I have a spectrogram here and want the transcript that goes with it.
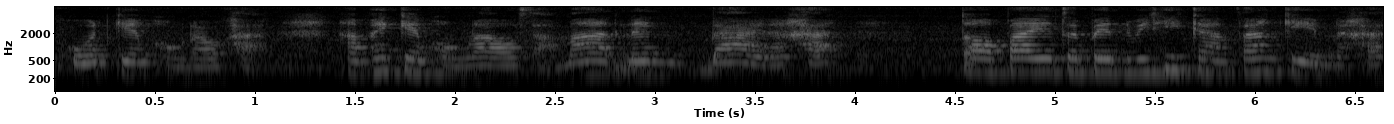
โค้ดเกมของเราค่ะทำให้เกมของเราสามารถเล่นได้นะคะ ต่อไปจะเป็นวิธีการสร้างเกมนะคะ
